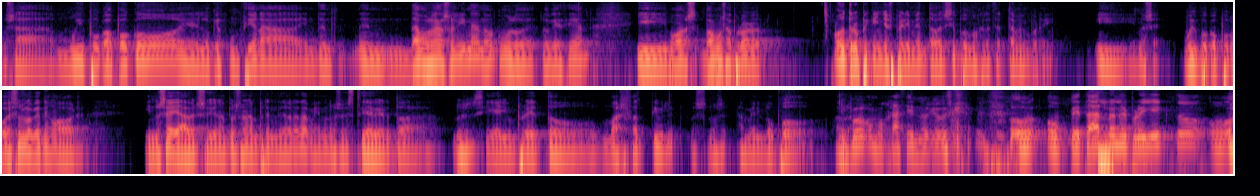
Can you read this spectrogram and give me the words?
o sea, muy poco a poco, eh, lo que funciona, en- damos gasolina, ¿no? Como lo, lo que decía él, y vamos, vamos a probar otro pequeño experimento, a ver si podemos crecer también por ahí. Y no sé, muy poco a poco, eso es lo que tengo ahora. Y no sé, a ver, soy una persona emprendedora también, no sé, estoy abierto a, no sé, si hay un proyecto más factible, pues no sé, también lo puedo Un hablar. poco como Hacin, ¿no? Que busca o, o petarlo en el proyecto, o,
